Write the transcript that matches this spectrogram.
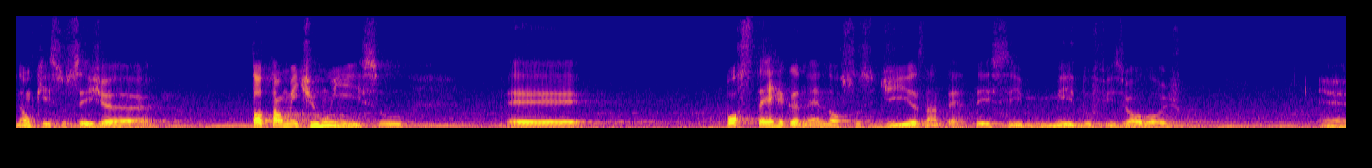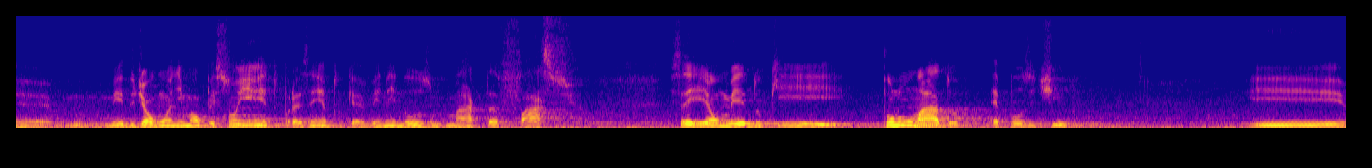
não que isso seja totalmente ruim, isso é, posterga né, nossos dias na Terra desse medo fisiológico é, medo de algum animal peçonhento, por exemplo, que é venenoso, mata fácil. Isso aí é um medo que, por um lado, é positivo. E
